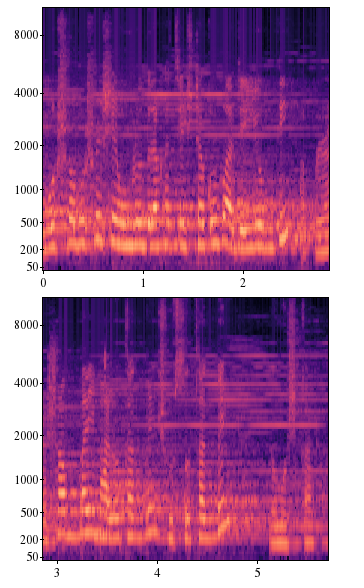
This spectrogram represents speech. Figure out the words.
অবশ্যই অবশ্যই সেই অনুরোধ রাখার চেষ্টা করব আজ এই অবধি। আপনারা সবাই ভালো থাকবেন, সুস্থ থাকবেন। নমস্কার।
